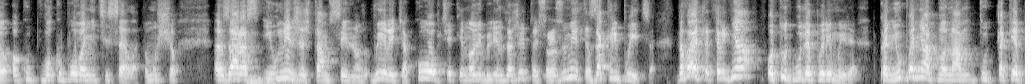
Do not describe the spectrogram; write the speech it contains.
окуп, в окуповані ці села, тому що зараз і у них же ж там сильно вириття копчики, нові бліндажі. Тобто, розумієте, закріпиться. Давайте три дня, отут буде перемир'я. Коню, понятно, нам тут таке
